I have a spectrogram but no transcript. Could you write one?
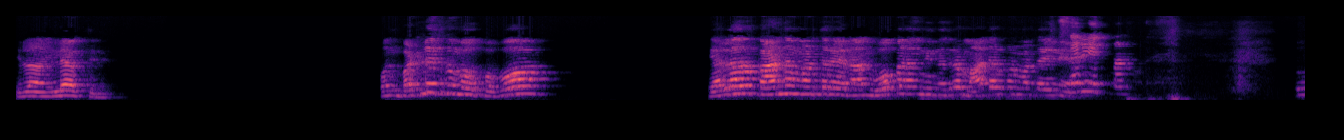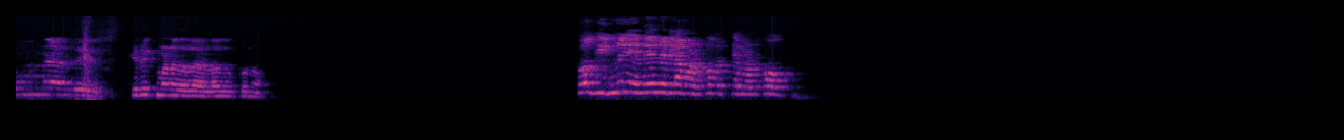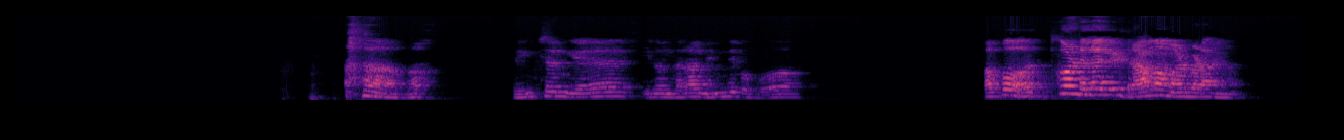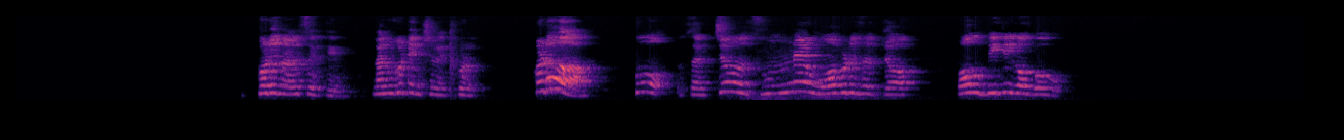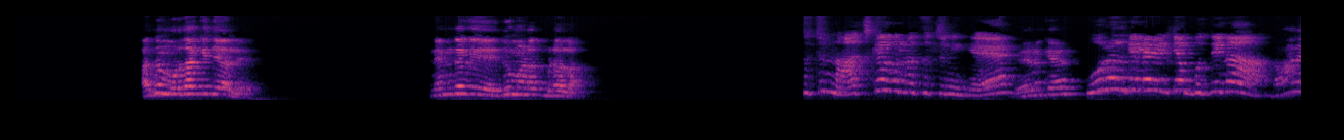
ಇಲ್ಲ ನಾನು ಇಲ್ಲೇ ಹಾಕ್ತೀನಿ ಒಂದ್ ಬಟ್ಲು ಎತ್ಕೊಂಬ ಪಾಪು ಎಲ್ಲಾರು ಕಾಣ್ದಂಗ್ ಮಾಡ್ತಾರೆ. ನಾನ್ ಓಪನ್ ಆಗಿ ನಿನ್ನ ಹತ್ರ ಮಾತಾಡ್ಕೊಂಡ್ ಮಾಡ್ತಾ ಇದ್ದೀನಿ ಸರಿ ಎತ್ ಮಾಡು. ಸುಮ್ನೆ ಅಲ್ರಿ ಕಿರಿಕ್ ಮಾಡೋದಲ್ಲ ಎಲ್ಲದಕ್ಕೂ ಹೋಗಿ ಇನ್ನು ಏನೇನೆಲ್ಲ ಮಾಡ್ಕೊ ಬರ್ತೀಯ ಮಾಡ್ಕೊ ಹೋಗು. ಟೆನ್ಷನ್ಗೆ ಇದೊಂಥರ ನೆಮ್ಮದಿ ಬಬ್ಬು ಅಪ್ಪ ಹತ್ಕೊಂಡೆಲ್ಲ ಇಲ್ಲಿ ಡ್ರಾಮಾ ಮಾಡ್ಬೇಡ ನೀನು. ಕೊಡು ನಾನು ಸೇರ್ತೀನಿ ನನ್ಗೂ ಟೆನ್ಷನ್ ಐತ್ ಕೊಡು. ಕೊಡು. ಹೂ ಸಚ್ಚು ಸುಮ್ನೆ ಹೋಗ್ಬಿಡು ಸಚ್ಚು. ಹೋಗು ಬೀದಿಗೆ ಹೋಗು ಹೋಗು. ಅದನ್ನ ಮುರಿದಾಕಿದ್ಯಾ ಅಲ್ಲಿ? ನೆಮ್ಮದಿಗೆ ಇದು ಮಾಡಕ್ ಬಿಡಲ್ಲ. ನಾಚಿಕೆ ಆಗಲ್ಲ ಚುಚ್ಚು ನಿಂಗೆ. ಏನಕ್ಕೆ? ಊರವ್ರಿಗೆಲ್ಲ ಹೇಳ್ತೀಯ ಬುದ್ಧಿನ?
